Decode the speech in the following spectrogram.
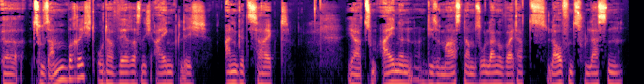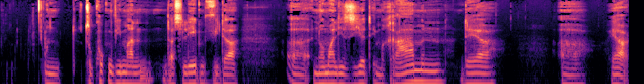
äh, zusammenbricht? Oder wäre es nicht eigentlich angezeigt, ja, zum einen diese Maßnahmen so lange weiterlaufen zu lassen und zu gucken, wie man das Leben wieder äh, normalisiert im Rahmen der äh, ja,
